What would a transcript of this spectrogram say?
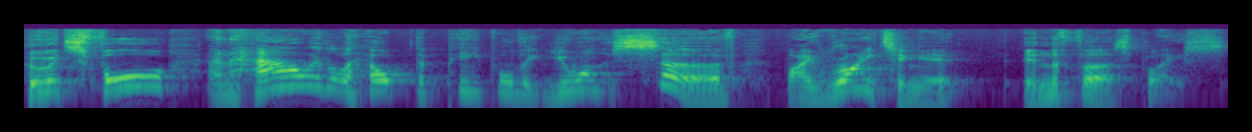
who it's for, and how it'll help the people that you want to serve by writing it in the first place.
